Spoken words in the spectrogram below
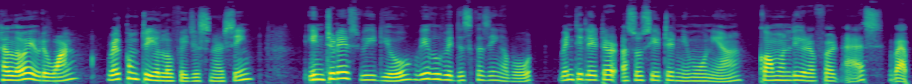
Hello everyone, welcome to Yellow Pages Nursing. In today's video, we will be discussing about ventilator associated pneumonia, commonly referred as VAP.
